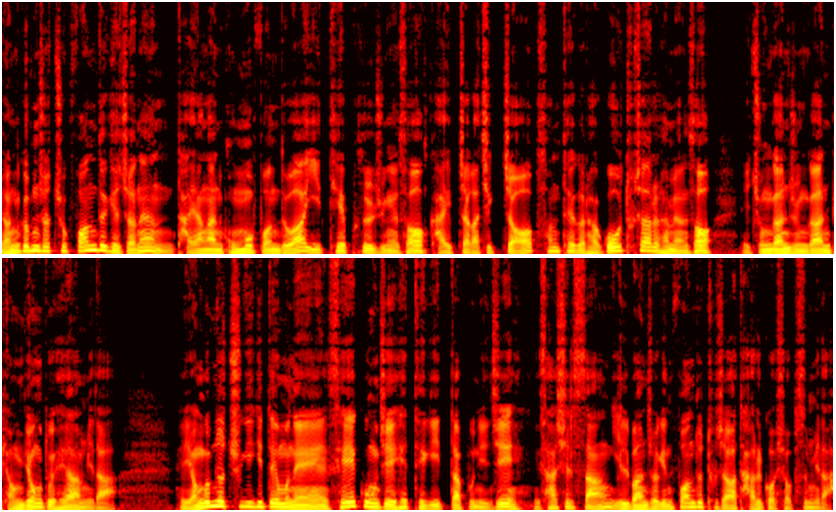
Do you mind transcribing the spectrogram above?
연금저축 펀드 계좌는 다양한 공모 펀드와 ETF들 중에서 가입자가 직접 선택을 하고 투자를 하면서 중간중간 변경도 해야 합니다. 연금저축이기 때문에 세액공제의 혜택이 있다 뿐이지 사실상 일반적인 펀드 투자와 다를 것이 없습니다.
